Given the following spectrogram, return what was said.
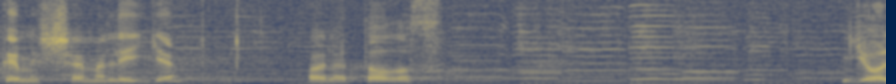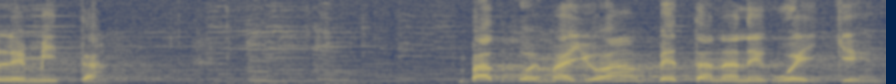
Que me llama Leia. Hola a todos. Yolemita. Badwe Mayua, Betananegüeye.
